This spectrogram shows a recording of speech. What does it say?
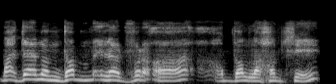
بعدين انضم إلى الفرقة عبد الله حمصي.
